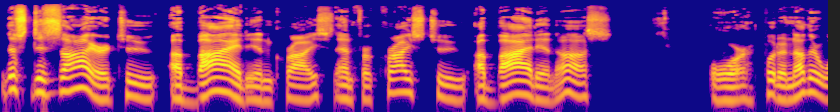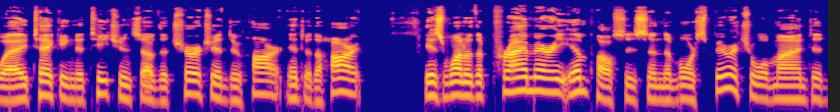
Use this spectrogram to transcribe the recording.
This desire to abide in Christ and for Christ to abide in us or put another way, taking the teachings of the church into heart into the heart is one of the primary impulses in the more spiritual minded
